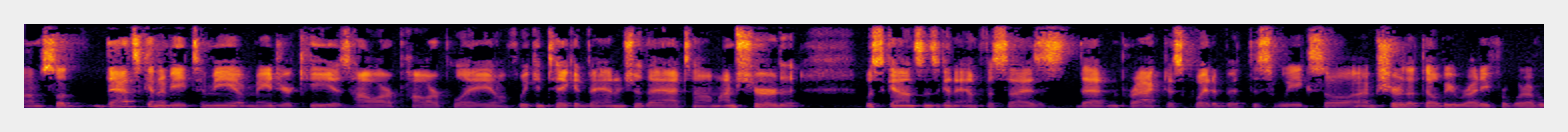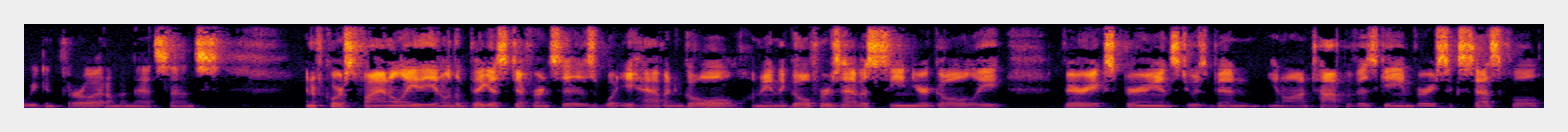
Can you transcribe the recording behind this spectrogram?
um, so that's going to be to me a major key is how our power play. You know, if we can take advantage of that, um, I'm sure that Wisconsin's going to emphasize that in practice quite a bit this week. So I'm sure that they'll be ready for whatever we can throw at them in that sense. And of course, finally, you know, the biggest difference is what you have in goal. I mean, the Gophers have a senior goalie, very experienced, who's been, you know, on top of his game, very successful.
